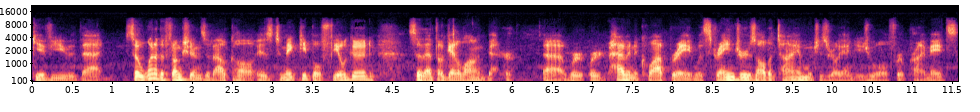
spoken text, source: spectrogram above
give you that so, one of the functions of alcohol is to make people feel good so that they'll get along better. Uh, we're, we're having to cooperate with strangers all the time, which is really unusual for primates.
